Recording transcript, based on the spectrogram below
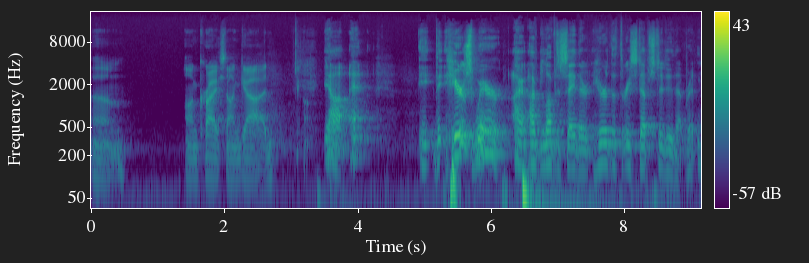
um, on Christ, on God? Yeah, here's where I, I'd love to say there. Here are the three steps to do that, Britton.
